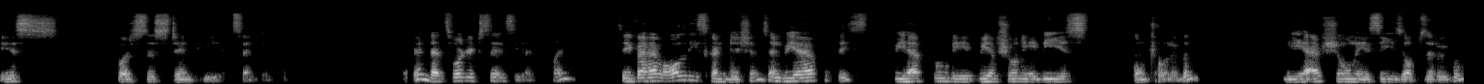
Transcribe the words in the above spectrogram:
is persistently excited. Okay, and that's what it says here, right? So if I have all these conditions and we have this, we have proved A, we have shown AB is controllable. We have shown AC is observable.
